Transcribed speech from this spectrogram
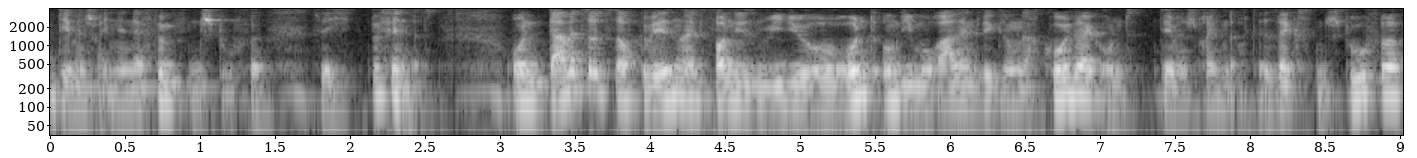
dementsprechend in der fünften Stufe sich befindet. Und damit soll es auch gewesen sein von diesem Video rund um die Moralentwicklung nach Kohlberg und dementsprechend auch der sechsten Stufe.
